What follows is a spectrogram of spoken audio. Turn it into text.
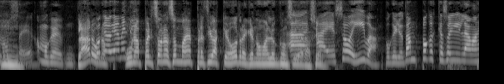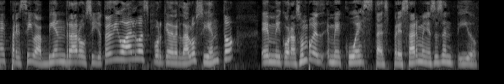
no sé, como que... Mm. Claro, porque una- obviamente unas personas son más expresivas que otras, hay que tomarlo en consideración. A, a eso iba, porque yo tampoco es que soy la más expresiva, bien raro. Si yo te digo algo es porque de verdad lo siento en mi corazón, porque me cuesta expresarme en ese sentido.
